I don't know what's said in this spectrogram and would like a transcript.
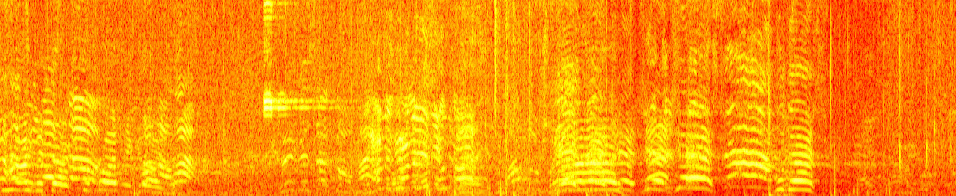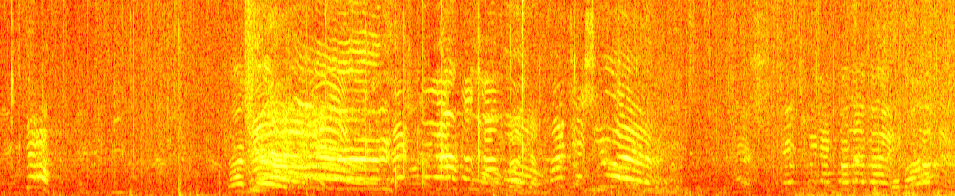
Grajmy tak, dokładnie grajmy. Jest, jest, jest! Uderz! Tak jest! Macie siłę! Jedźmy do lewej!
